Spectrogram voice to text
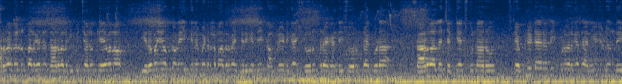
అరవై వేల రూపాయలకి అయితే సార్ వాళ్ళకి ఇప్పించారు. కేవలం ఇరవై ఒక్క వెయ్యి కిలోమీటర్లు మాత్రమే తిరిగింది. కంప్లీట్గా షోరూమ్ ట్రాక్ అండి. షోరూమ్ ట్రాక్ కూడా సార్ వాళ్ళే చెక్ చేసుకున్నారు స్టెప్నీ టైర్ అయితే ఇప్పుడు వరకు అయితే అన్యూజ్డ్ ఉంది.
